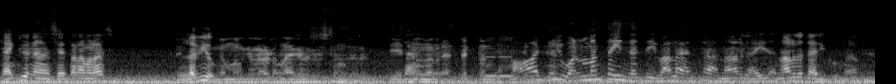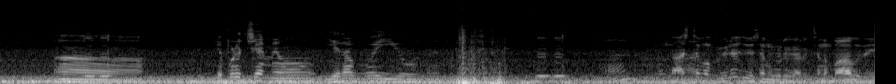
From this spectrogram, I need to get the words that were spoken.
థ్యాంక్ యూ నాన్న సీతారామరాజ్. లవ్ యూ మిమ్మల్ని గెలవడం నాకు అదృష్టం హార్డ్లీ వన్ మంత్ అయింది అంతే ఇవాళ ఎంత? నాలుగు ఐదు నాలుగో తారీఖు. ఎప్పుడు వచ్చాం మేము? ఇరవై లాస్ట్ టైం ఒక వీడియో చూశాను గురుగారు చిన్న బాబుది.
